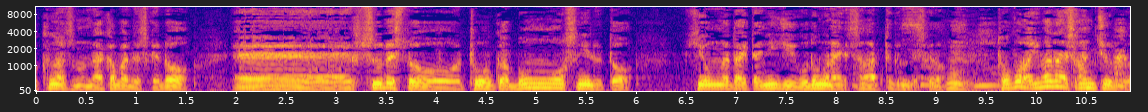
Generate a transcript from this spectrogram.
9月の半ばですけど、えー普通ですと東北は盆を過ぎると気温が大体25度ぐらいに下がってくるんですけど、ところがいまだに30度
